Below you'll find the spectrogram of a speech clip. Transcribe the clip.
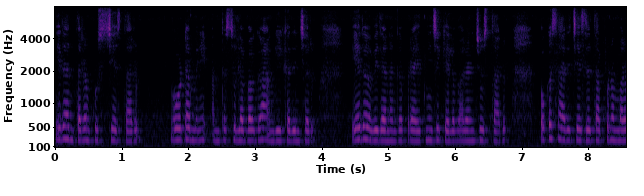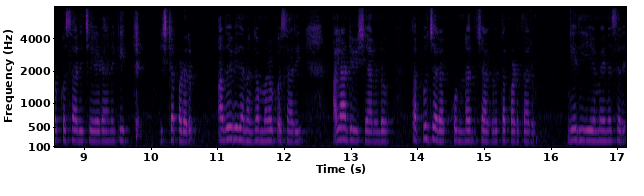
నిరంతరం కృషి చేస్తారు. ఓటమిని అంత సులభంగా అంగీకరించరు. ఏదో విధానంగా ప్రయత్నించి గెలవాలని చూస్తారు. ఒకసారి చేసే తప్పును మరొకసారి చేయడానికి ఇష్టపడరు. అదే విధంగా మరొకసారి అలాంటి విషయాలలో తప్పు జరగకుండా జాగ్రత్త పడతారు. ఏది ఏమైనా సరే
